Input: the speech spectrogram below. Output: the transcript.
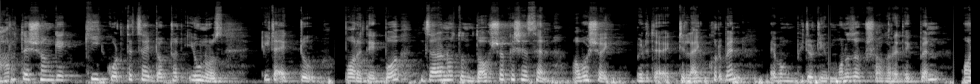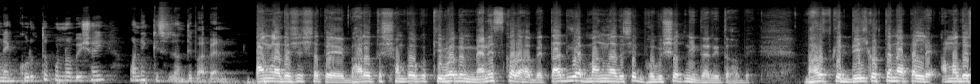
ভারতের সঙ্গে কি করতে চায় ডক্টর ইউনুস, এটা একটু পরে দেখব। যারা নতুন দর্শক এসেছেন, অবশ্যই ভিডিওতে একটি লাইক করবেন এবং ভিডিওটি মনোযোগ সহকারে দেখবেন। অনেক গুরুত্বপূর্ণ বিষয়, অনেক কিছু জানতে পারবেন। বাংলাদেশের সাথে ভারতের সম্পর্ক কীভাবে ম্যানেজ করা হবে, তা দিয়ে বাংলাদেশের ভবিষ্যৎ নির্ধারিত হবে। ভারতকে ডিল করতে না পারলে আমাদের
